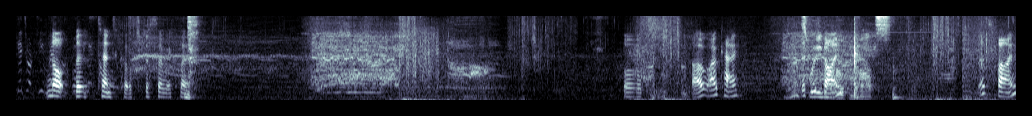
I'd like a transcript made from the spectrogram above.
get your team ready Not the tentacles, just so we're clear. oh. oh, okay. That's This you don't fine. open vaults. That's fine.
